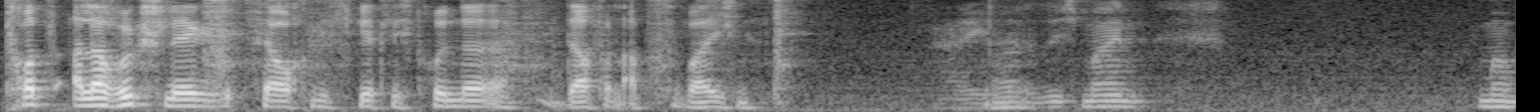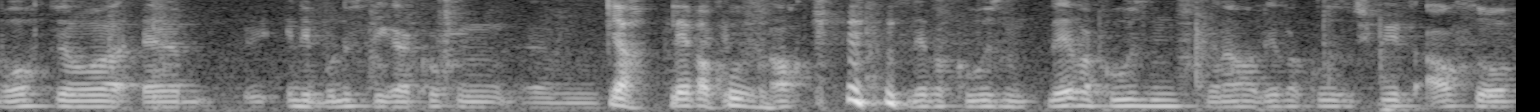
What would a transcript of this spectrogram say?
trotz aller Rückschläge gibt es ja auch nicht wirklich Gründe, davon abzuweichen. Nein, also ich meine, man braucht so ähm, in die Bundesliga gucken. Ähm, Ja, Leverkusen. Auch Leverkusen, Leverkusen, genau, Leverkusen spielt es auch so.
